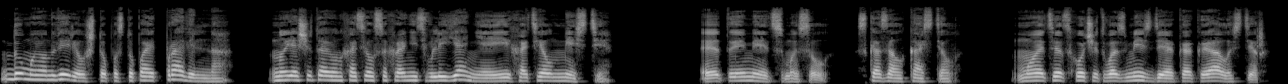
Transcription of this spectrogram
Думаю, он верил, что поступает правильно, но я считаю, он хотел сохранить влияние и хотел мести. Это имеет смысл, сказал Кастел. Мой отец хочет возмездия, как и Аластер.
